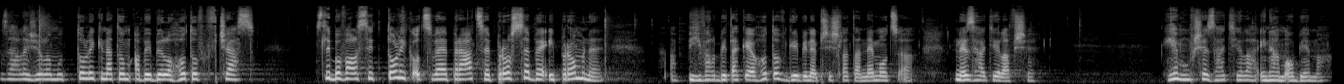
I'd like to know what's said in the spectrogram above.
Záleželo mu tolik na tom, aby byl hotov včas. Sliboval si tolik od své práce pro sebe i pro mne. A býval by také hotov, kdyby nepřišla ta nemoc a nezhatila vše. Jemu vše zhatila i nám oběma.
